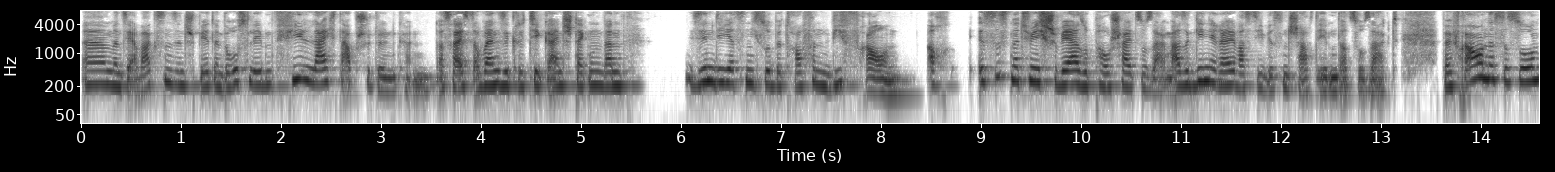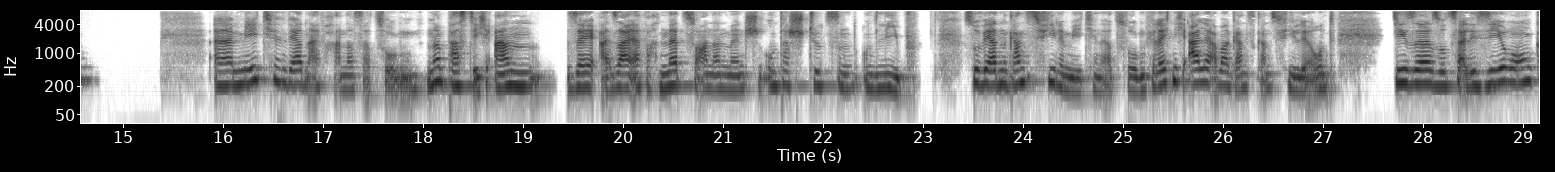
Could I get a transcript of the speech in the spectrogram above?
wenn sie erwachsen sind, später im Berufsleben viel leichter abschütteln können. Das heißt, auch wenn sie Kritik einstecken, dann sind die jetzt nicht so betroffen wie Frauen. Auch ist es natürlich schwer, so pauschal zu sagen. Also generell, was die Wissenschaft eben dazu sagt. Bei Frauen ist es so, äh, Mädchen werden einfach anders erzogen. Ne? Pass dich an, sei, sei einfach nett zu anderen Menschen, unterstützend und lieb. So werden ganz viele Mädchen erzogen. Vielleicht nicht alle, aber ganz, ganz viele. Und diese Sozialisierung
